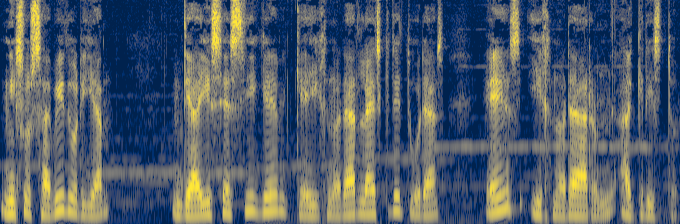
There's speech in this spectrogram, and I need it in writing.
ni su sabiduría, de ahí se sigue que ignorar las escrituras es ignorar a Cristo.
